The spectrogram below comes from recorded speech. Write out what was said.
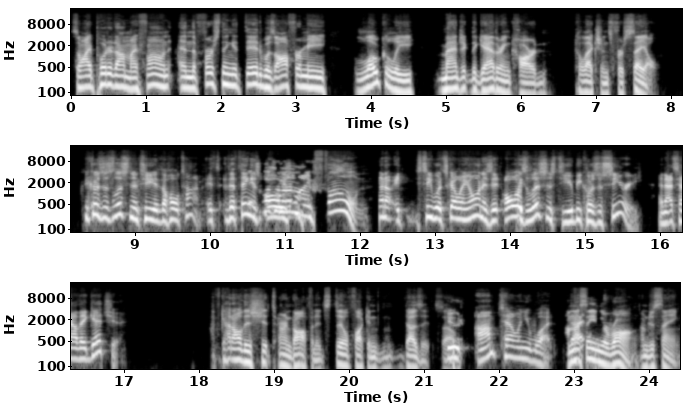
So I put it on my phone and the first thing it did was offer me locally Magic the Gathering card collections for sale. Because it's listening to you the whole time. It's the thing is wasn't always on my phone. No, no. It, see what's going on is it always listens to you because of Siri, and that's how they get you, I've got all this shit turned off and it still fucking does it. So dude. I'm telling you what. I'm not saying you're wrong. I'm just saying.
